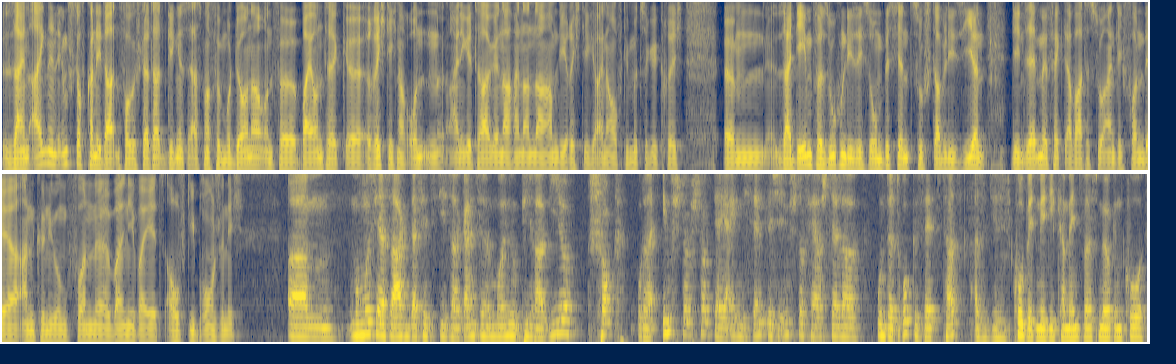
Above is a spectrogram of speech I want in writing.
seinen eigenen Impfstoffkandidaten vorgestellt hat, ging es erstmal für Moderna und für BioNTech äh, richtig nach unten. Einige Tage nacheinander haben die richtig eine auf die Mütze gekriegt. Ähm, seitdem versuchen die sich so ein bisschen zu stabilisieren. Denselben Effekt erwartest du eigentlich von der Ankündigung von äh, Valneva jetzt auf die Branche nicht? Ähm, man muss ja sagen, dass jetzt dieser ganze Molnupiravir-Schock oder Impfstoffschock, der ja eigentlich sämtliche Impfstoffhersteller unter Druck gesetzt hat, also dieses Covid-Medikament, was Merck Co.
